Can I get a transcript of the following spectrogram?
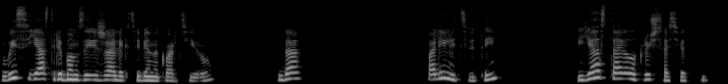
Вы с ястребом заезжали к тебе на квартиру? Да. Полили цветы. Я оставила ключ соседке.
